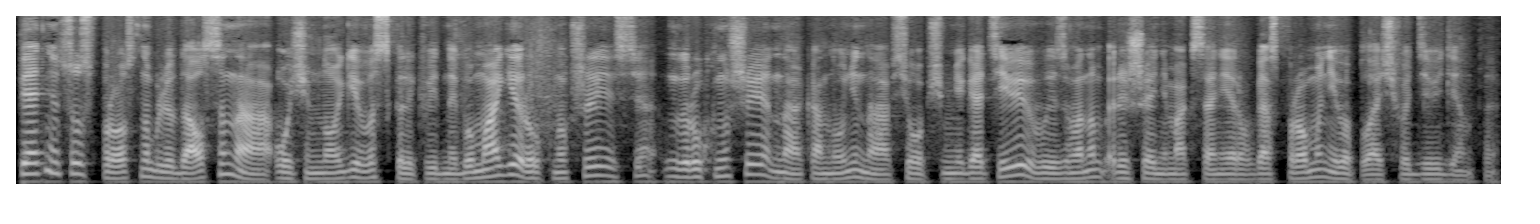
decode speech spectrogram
пятницу спрос наблюдался на очень многие высоколиквидные бумаги, рухнувшиеся, рухнувшие накануне на всеобщем негативе, вызванном решением акционеров «Газпрома» не выплачивать дивиденды.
